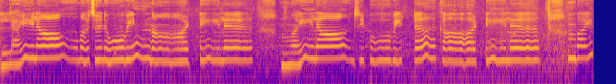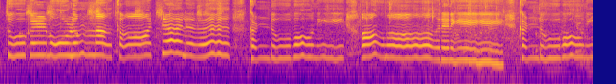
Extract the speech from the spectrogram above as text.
ലൈല മജ്നുവിൻ നാട്ടിൽ മൈലാഞ്ചി പൂവിട്ട കാട്ടിൽ ബൈത്തുകൾ മൂളുന്ന കാറ്റൽ കണ്ടുവോ നീ ആമാരനെ? കണ്ടുവോ നീ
